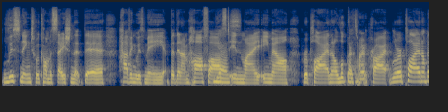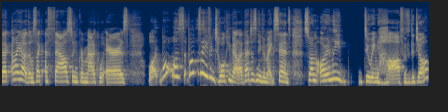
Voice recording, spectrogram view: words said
listening to a conversation that they're having with me, but then I'm half-assed Yes. in my email reply, and then I'll look back That's at my right. pri- reply and I'll be like, "Oh my god, there was like a thousand grammatical errors. What what was what was I even talking about? Like that doesn't even make sense." So I'm only doing half of the job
